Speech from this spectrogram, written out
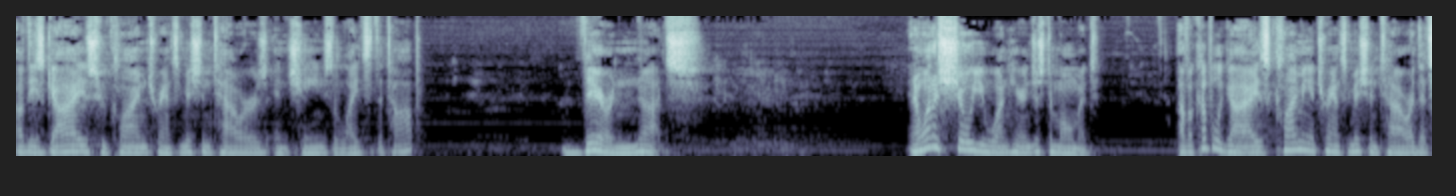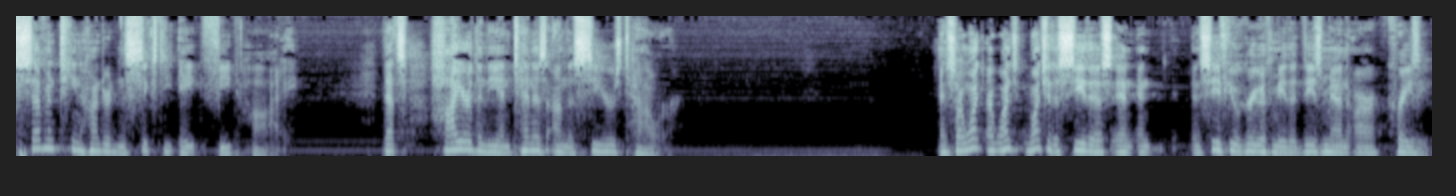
of these guys who climb transmission towers and change the lights at the top. They're nuts. And I want to show you one here in just a moment of a couple of guys climbing a transmission tower that's 1,768 feet high. That's higher than the antennas on the Sears Tower. And so I want, I want, want you to see this and, and, and see if you agree with me that these men are crazy.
